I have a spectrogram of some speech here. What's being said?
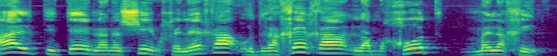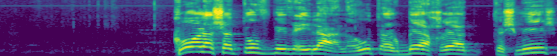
אל תיתן לנשים חיליך ודרכיך למחות מלאכים. כל השטוף בבעילה, להוט הרבה אחרי התשמיש,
